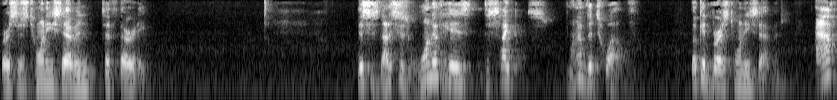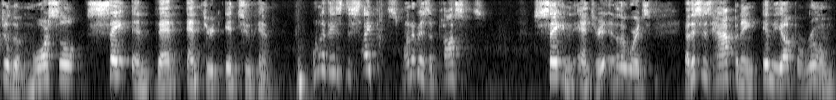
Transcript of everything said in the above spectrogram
verses 27 to 30. This is now this is one of his disciples, one of the twelve. Look at verse 27. After the morsel, Satan then entered into him one of his disciples, one of his apostles. Satan entered. In other words, now this is happening in the upper room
